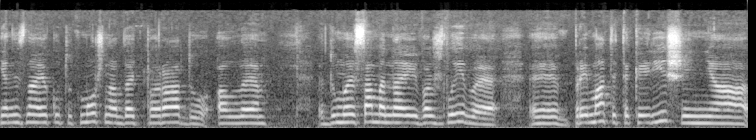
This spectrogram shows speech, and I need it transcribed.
Я не знаю, яку тут можна дати пораду, але думаю, саме найважливе е, приймати таке рішення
